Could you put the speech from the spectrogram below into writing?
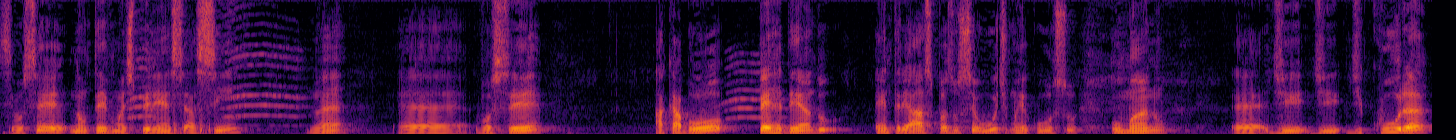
Se você não teve uma experiência assim, não é? é você acabou perdendo, entre aspas, o seu último recurso humano é, de, de, de cura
